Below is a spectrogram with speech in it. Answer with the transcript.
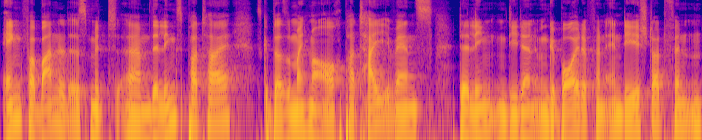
eng verbandelt ist mit ähm, der Linkspartei. Es gibt also manchmal auch Parteievents der Linken, die dann im Gebäude von ND stattfinden.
